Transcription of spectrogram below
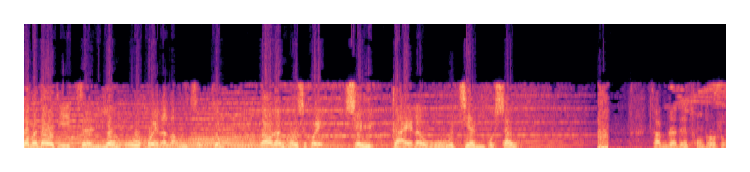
我们到底怎样误会了老祖宗？老梁故事会，谁改了无奸不商？咱们这得从头说。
